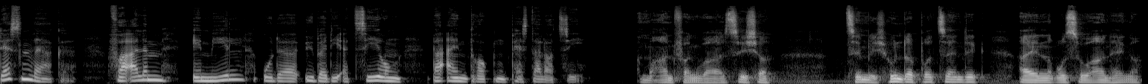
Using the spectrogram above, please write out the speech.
Dessen Werke, vor allem Emil oder Über die Erziehung, beeindrucken Pestalozzi. Am Anfang war er sicher ziemlich hundertprozentig ein Rousseau-Anhänger.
